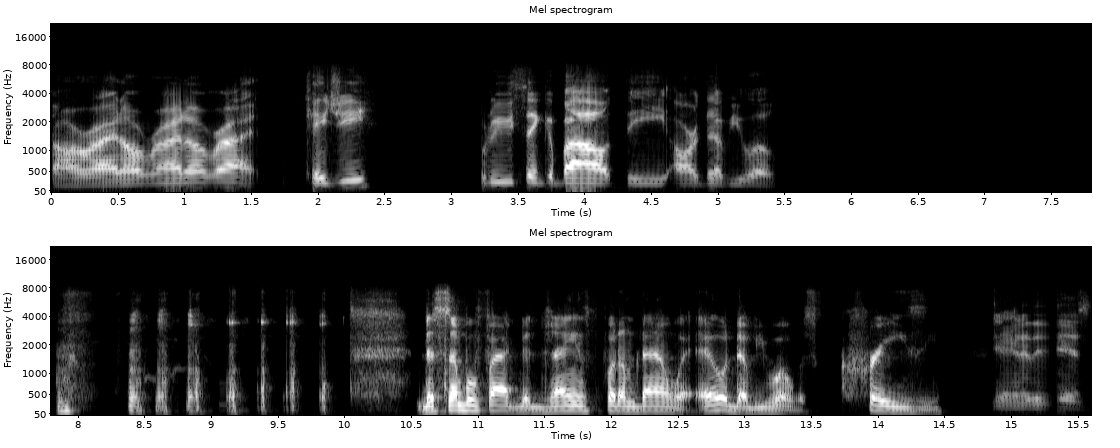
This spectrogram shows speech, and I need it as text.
All right, all right, all right. KG, what do you think about the RWO? the simple fact that James put him down with LWO was crazy. Yeah, it is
